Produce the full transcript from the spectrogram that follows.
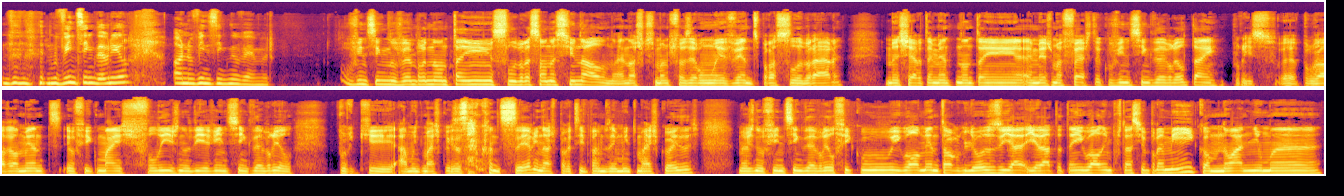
no 25 de Abril ou no 25 de Novembro? O 25 de novembro não tem celebração nacional, não é? Nós costumamos fazer um evento para celebrar, mas certamente não tem a mesma festa que o 25 de abril tem. Por isso, uh, provavelmente eu fico mais feliz no dia 25 de abril, porque há muito mais coisas a acontecer e nós participamos em muito mais coisas, mas no 25 de abril fico igualmente orgulhoso e a, e a data tem igual importância para mim. E como não há nenhuma,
